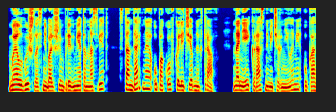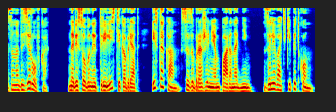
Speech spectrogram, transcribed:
Мел вышла с небольшим предметом на свет, стандартная упаковка лечебных трав. На ней красными чернилами указана дозировка. Нарисованы три листика в ряд и стакан с изображением пара над ним. Заливать кипятком.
